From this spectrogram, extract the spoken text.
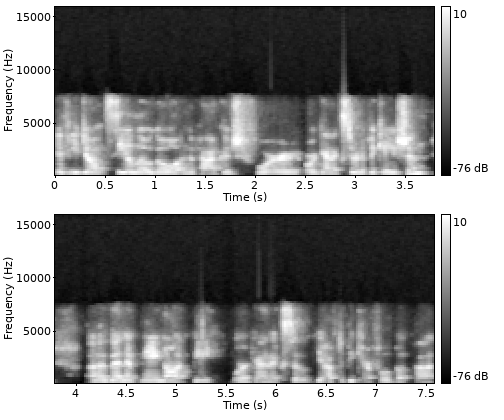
If you don't see a logo on the package for organic certification, uh, then it may not be organic. So you have to be careful about that.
